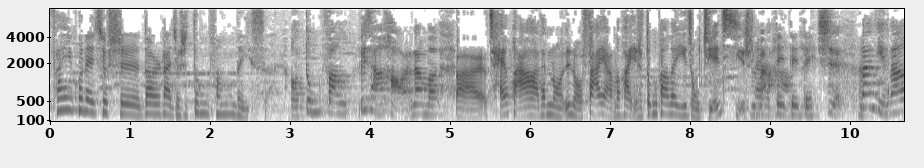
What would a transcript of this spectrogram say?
翻译过来就是道日娜，就是东方的意思。哦，东方非常好。那么呃，才华啊，他那种那种发扬的话，也是东方的一种崛起，是吧？哎对对对是。那你呢，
